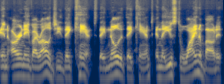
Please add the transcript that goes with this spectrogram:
in RNA virology they can't. They know that they can't and they used to whine about it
